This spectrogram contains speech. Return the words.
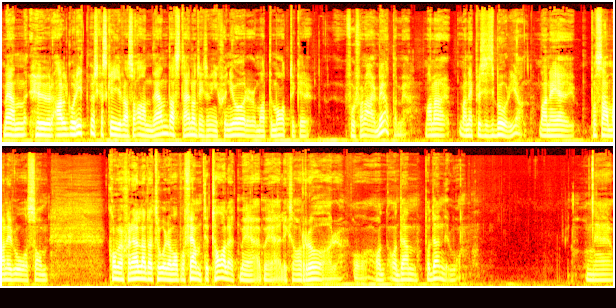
Men hur algoritmer ska skrivas och användas, det här är något som ingenjörer och matematiker fortfarande arbetar med. Man, har, man är precis i början. Man är på samma nivå som konventionella datorer var på 50-talet med, med liksom rör och, och, och, den, på den nivån. Eh,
